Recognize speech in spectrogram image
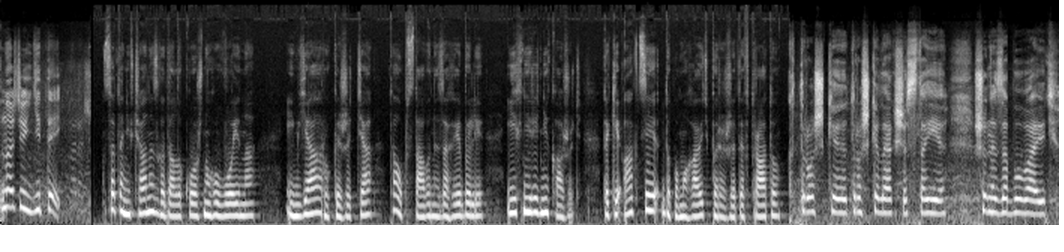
наших дітей. Сатанівчани згадали кожного воїна, ім'я, роки життя та обставини загибелі. Їхні рідні кажуть, такі акції допомагають пережити втрату. Трошки, трошки легше стає, що не забувають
